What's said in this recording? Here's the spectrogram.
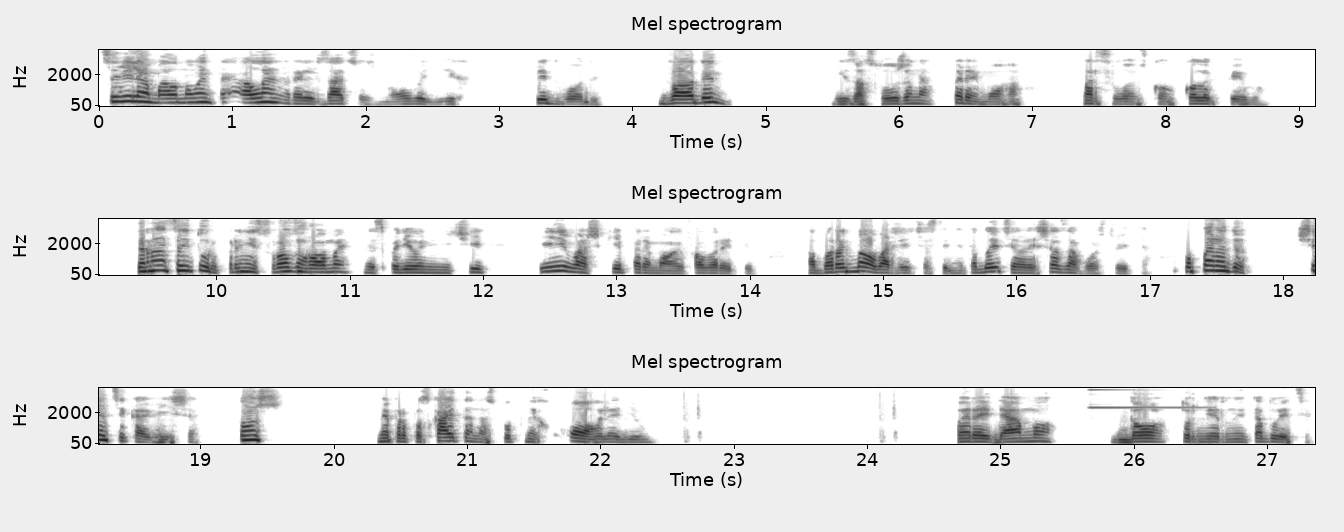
Севілія мала моменти, але реалізація знову їх підводить. 2-1 і заслужена перемога барселонського колективу. 13-й тур приніс розгроми, несподівані нічі і важкі перемоги фаворитів. А боротьба у верхній частині таблиці лише загострюється. Попереду ще цікавіше. Тож не пропускайте наступних оглядів. Перейдемо до турнірної таблиці.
